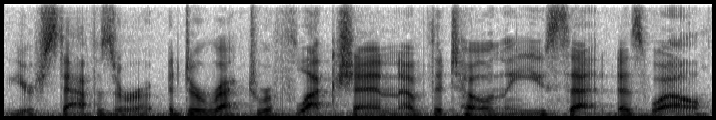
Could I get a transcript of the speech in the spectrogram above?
your staff is a, a, direct reflection of the tone that you set as well.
